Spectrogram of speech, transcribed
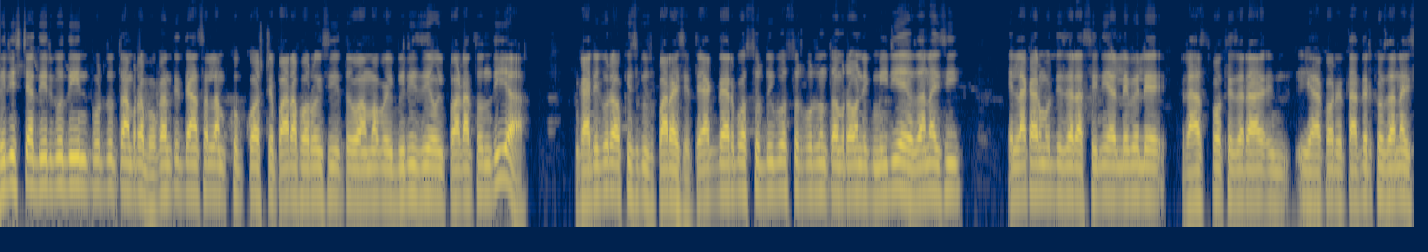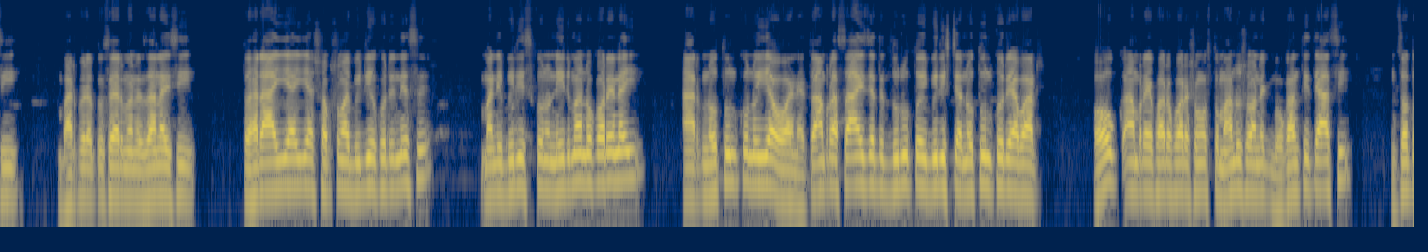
ব্রিজটা দীর্ঘদিন পর্যন্ত আমরা ভোগান্তিতে আসলাম খুব কষ্টে পারাপার হয়েছি। তো আমাকে ওই ব্রিজে ওই পাড়াতন দিয়া গাড়ি ঘোড়াও কিছু কিছু পারাইছে। তো এক দেড় বছর দুই বছর পর্যন্ত আমরা অনেক মিডিয়ায় জানাইছি। এলাকার মধ্যে যারা সিনিয়র লেভেলে রাজপথে যারা ইয়া করে তাদেরকেও জানাইছি। ভারপ্রাপ্ত চেয়ারম্যানে জানাইছি। তো হ্যাঁ আইয়া আইয়া সবসময় ভিডিও করে নিয়েছে মানে ব্রিজ কোনো নির্মাণও করে নাই আর নতুন কোনো ইয়া হয় না তো আমরা চাই যাতে দ্রুত ওই ব্রিজটা নতুন করে আবার হোক। আমরা এফার ওপারে সমস্ত মানুষ অনেক ভোগান্তিতে আছি। যত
